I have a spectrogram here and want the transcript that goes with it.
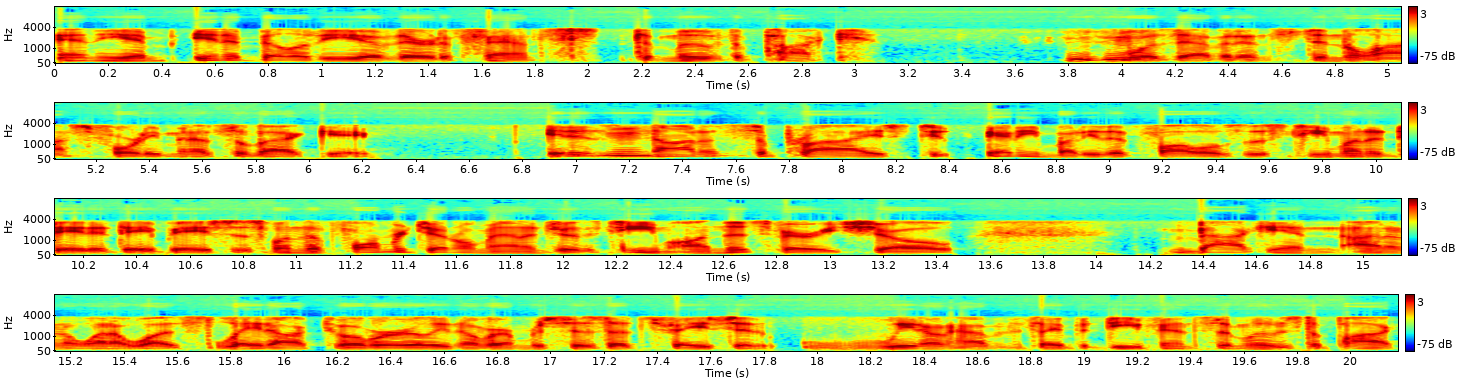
and the inability of their defense to move the puck Mm-hmm. was evidenced in the last 40 minutes of that game. It is Mhm. not a surprise to anybody that follows this team on a day-to-day basis. When the former general manager of the team on this very show back in, I don't know when it was, late October, early November says, let's face it, we don't have the type of defense that moves the puck.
